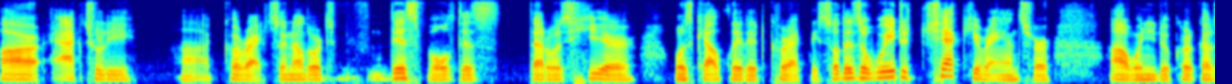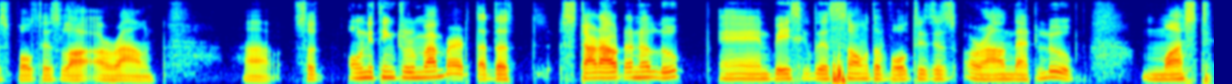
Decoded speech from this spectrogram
are actually uh, correct. So in other words, this voltage that was here was calculated correctly. So there's a way to check your answer uh, when you do Kirchhoff's voltage law around. Uh, so only thing to remember that the start out in a loop and basically the sum of the voltages around that loop must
